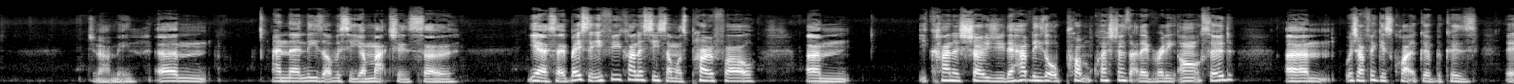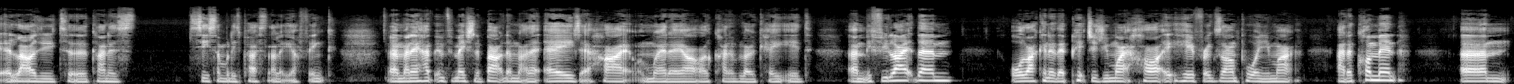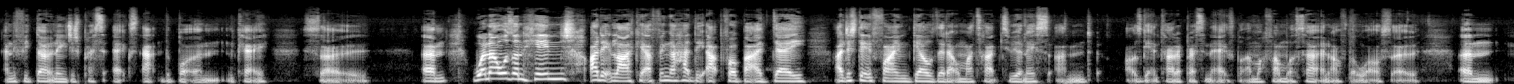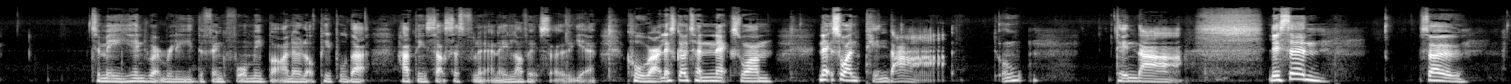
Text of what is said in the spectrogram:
Do you know what I mean? Um, and then these are obviously your matches. So, yeah, so basically, if you kind of see someone's profile, um, it kind of shows you, they have these little prompt questions that they've already answered, um, which I think is quite good because it allows you to kind of see somebody's personality, I think. Um, and they have information about them, like their age, their height, and where they are kind of located. Um, if you like them or like any of their pictures, you might heart it here, for example, and you might add a comment. Um, and if you don't, then you just press X at the bottom. Okay. So um, when I was on Hinge, I didn't like it. I think I had the app for about a day. I just didn't find girls that were my type, to be honest. And I was getting tired of pressing the X button. My thumb was hurting after a while. So um, to me, Hinge weren't really the thing for me, but I know a lot of people that have been successful and they love it. So yeah, cool. Right, let's go to the next one. Next one, Tinder. Oh, Tinder. Listen, so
